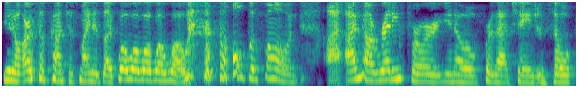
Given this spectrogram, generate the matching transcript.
you know, our subconscious mind is like, whoa, whoa, whoa, whoa, whoa, hold the phone. I, am not ready for, you know, for that change. And so,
